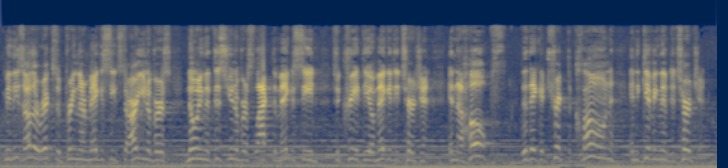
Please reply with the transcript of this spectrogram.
I mean, these other Ricks would bring their Mega Seeds to our universe, knowing that this universe lacked the Mega Seed to create the Omega detergent, in the hopes that they could trick the clone into giving them detergent.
